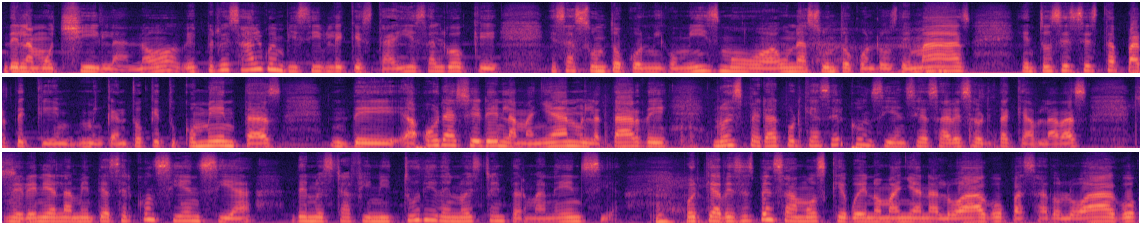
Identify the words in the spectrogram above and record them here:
de la mochila, ¿no? Eh, pero es algo invisible que está ahí, es algo que es asunto conmigo mismo, o un asunto con los demás. Entonces esta parte que me encantó que tú comentas de ahora hacer en la mañana o en la tarde, no esperar, porque hacer conciencia, sabes, ahorita que hablabas, me venía a la mente hacer conciencia de nuestra finitud y de nuestra impermanencia, porque a veces pensamos que bueno, mañana lo hago, pasado lo hago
